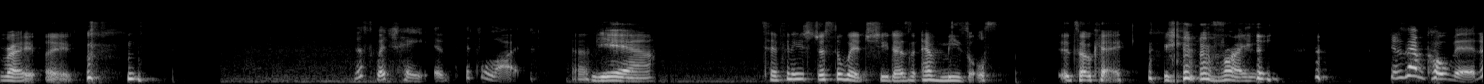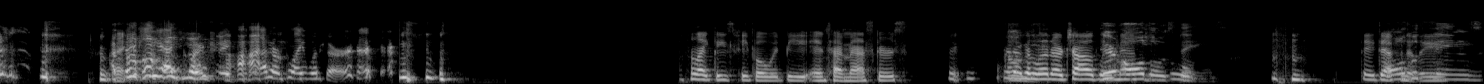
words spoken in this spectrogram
Right. Like, This witch hate, it, it's a lot. yeah. Tiffany's just a witch. She doesn't have measles. It's okay. right. She doesn't have COVID. right. If she had Oh COVID, just let her play with her. I feel like these people would be anti-maskers. We're Oh, not gonna yeah. let our child. They're all those school." things. they definitely. All the things,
